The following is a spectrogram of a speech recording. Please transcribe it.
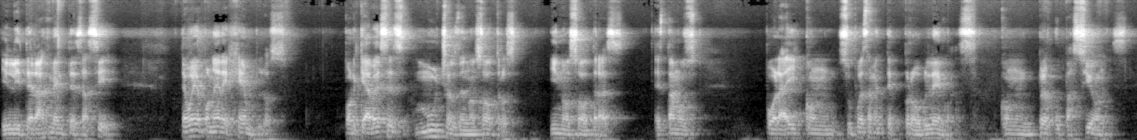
Y literalmente es así. Te voy a poner ejemplos, porque a veces muchos de nosotros y nosotras estamos por ahí con supuestamente problemas, con preocupaciones,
